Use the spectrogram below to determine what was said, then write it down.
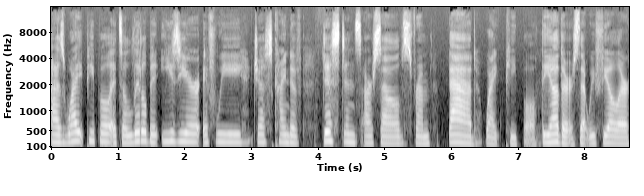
as white people, it's a little bit easier if we just kind of distance ourselves from bad white people, the others that we feel are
